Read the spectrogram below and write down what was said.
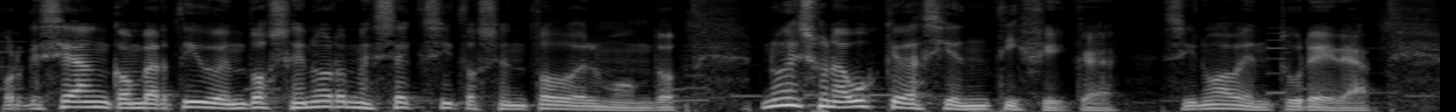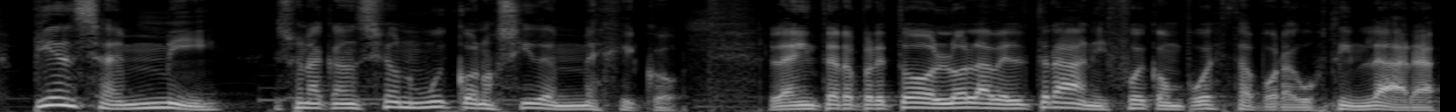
porque se han convertido en dos enormes éxitos en todo el mundo. No es una búsqueda científica, sino aventurera. Piensa en mí es una canción muy conocida en México. La interpretó Lola Beltrán y fue compuesta por Agustín Lara,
